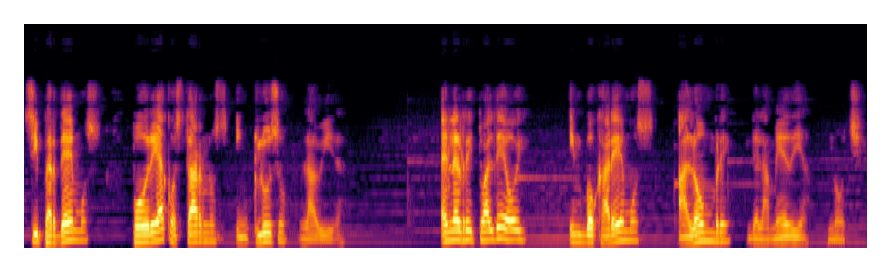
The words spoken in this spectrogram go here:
si perdemos, podría costarnos incluso la vida. En el ritual de hoy invocaremos al hombre de la media noche.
